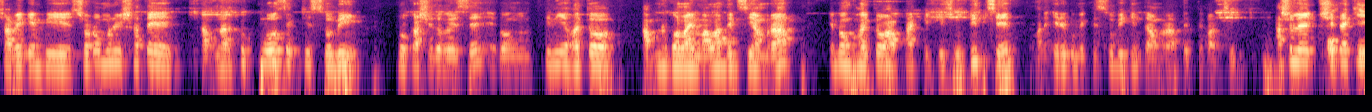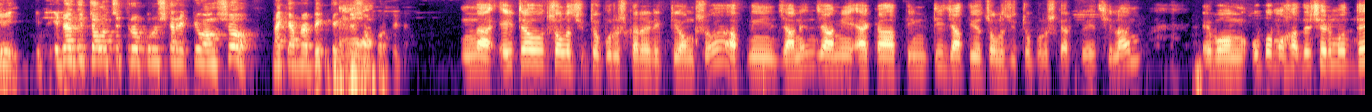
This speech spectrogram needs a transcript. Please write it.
সাবেক এমপি ছোট মনির সাথে আপনার খুব ক্লোজ একটি ছবি প্রকাশিত হয়েছে এবং তিনি হয়তো আপনার গলায় মালা দেখছি আমরা। এবং হয়তো আপনাকে কিছু দিচ্ছে মানে এরকম একটি ছবি কিন্তু আমরা দেখতে পাচ্ছি। আসলে সেটা কি এটা কি চলচ্চিত্র পুরস্কারের একটি অংশ নাকি আপনার ব্যক্তিগত হ্যাঁ। সম্পর্ক না এটাও চলচ্চিত্র পুরস্কারের একটি অংশ। আপনি জানেন যে আমি একা তিনটি জাতীয় চলচ্চিত্র পুরস্কার পেয়েছিলাম এবং উপমহাদেশের মধ্যে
